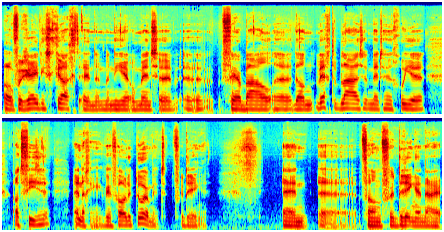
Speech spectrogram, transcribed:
overredingskracht en een manier om mensen uh, verbaal uh, dan weg te blazen met hun goede adviezen. En dan ging ik weer vrolijk door met verdringen. En uh, van verdringen naar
